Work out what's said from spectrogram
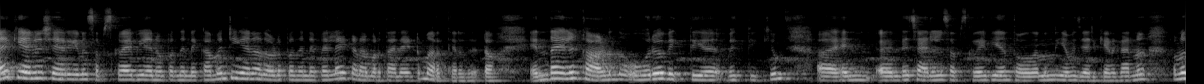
ലൈക്ക് ചെയ്യാനും ഷെയർ ചെയ്യാനും സബ്സ്ക്രൈബ് ചെയ്യാനും ഒപ്പം തന്നെ കമന്റ് ചെയ്യാനും അതോടൊപ്പം തന്നെ ബെല്ലൈക്കൺ അമർത്താനായിട്ട് മറക്കരുത് കേട്ടോ. എന്തായാലും കാണുന്ന ഓരോ വ്യക്തി വ്യക്തിക്കും എന്റെ ചാനൽ സബ്സ്ക്രൈബ് ചെയ്യാൻ തോന്നണമെന്ന് ഞാൻ വിചാരിക്കുകയാണ്. കാരണം നമ്മൾ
